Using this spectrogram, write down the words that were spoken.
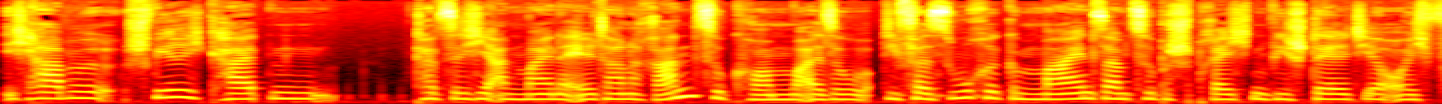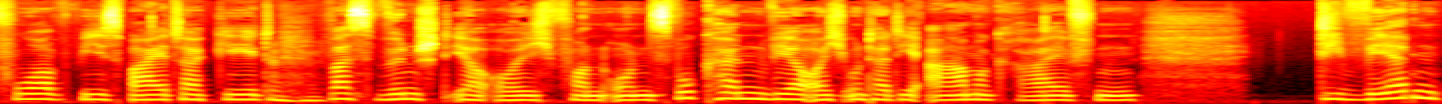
ich habe Schwierigkeiten, tatsächlich an meine Eltern ranzukommen. Also die Versuche gemeinsam zu besprechen, wie stellt ihr euch vor, wie es weitergeht, mhm. was wünscht ihr euch von uns, wo können wir euch unter die Arme greifen. Die werden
